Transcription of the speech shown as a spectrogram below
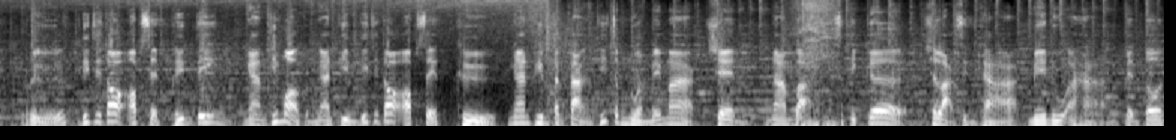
ตหรือดิจิตอลออฟเซตพรินติ้งงานที่เหมาะกับงานพิมพ์ดิจิตอลออฟเซตคือ งานพิมพ์ต่างๆ ที่จำนวนไม่มาก เช่น นามบัตร สติกเกอร์ ฉลากสินค้า เมนูอาหาร เป็นต้น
